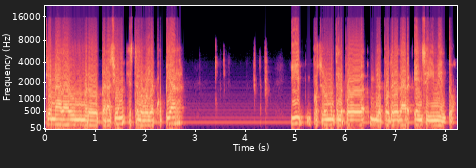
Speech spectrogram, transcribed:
que me ha dado un número de operación. Este lo voy a copiar posteriormente le, puedo, le podré dar en seguimiento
